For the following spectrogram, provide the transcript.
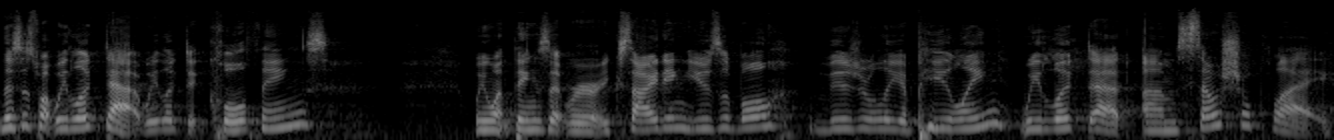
This is what we looked at. We looked at cool things. We want things that were exciting, usable, visually appealing. We looked at um, social play.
